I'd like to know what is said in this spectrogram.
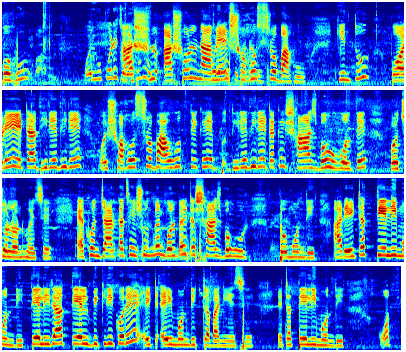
বহু ওই উপরে আসল আসল নামের সহস্র বাহু কিন্তু পরে এটা ধীরে ধীরে ওই সহস্র বাহুর থেকে ধীরে ধীরে এটাকে বাহু বলতে প্রচলন হয়েছে। এখন যার কাছেই শুনবেন বলবে এটা বহুর মন্দির। আর এইটা তেলি মন্দির। তেলিরা তেল বিক্রি করে এইটা এই মন্দিরটা বানিয়েছে। এটা তেলি মন্দির। কত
